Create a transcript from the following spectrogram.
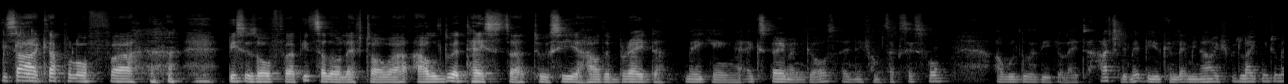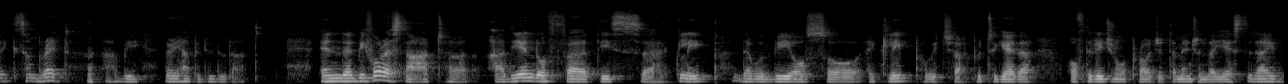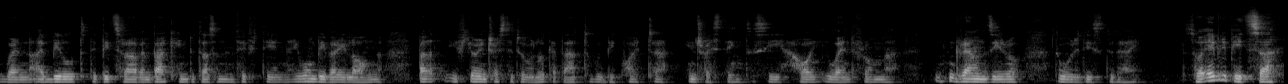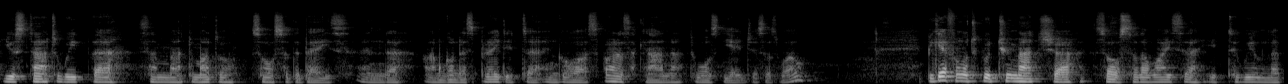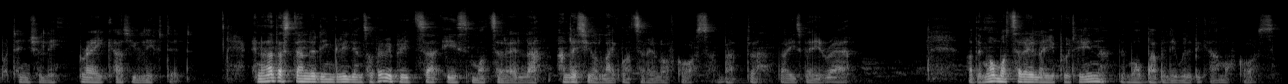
These are a couple of uh, pieces of uh, pizza dough left over. I'll do a test uh, to see how the bread making experiment goes and if I'm successful I will do a video later. Actually maybe you can let me know if you would like me to make some bread. I'll be very happy to do that. And uh, before I start, uh, at the end of uh, this clip there will be also a clip which I've put together of the original project. I mentioned that yesterday when I built the pizza oven back in 2015. It won't be very long, but if you're interested to look at that, it will be quite uh, interesting to see how it went from uh, ground zero to what it is today. So every pizza you start with uh, some uh, tomato sauce at the base and uh, I'm going to spread it uh, and go as far as I can towards the edges as well. Be careful not to put too much sauce otherwise it will potentially break as you lift it. And another standard ingredient of every pizza is mozzarella, unless you like mozzarella of course, but uh, that is very rare. But the more mozzarella you put in, the more bubbly it will become of course.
